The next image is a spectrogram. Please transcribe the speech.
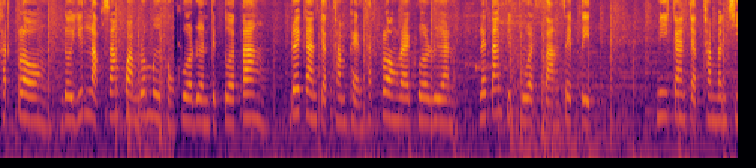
คัดกรอง โดยยึดหลักสร้างความร่วมมือของครัวเรือนเป็นตัวตั้ง ด้วยการจัดทำแผนคัดกรองรายครัวเรือน และตั้งจุดตรวจสารเสพติด มีการจัดทำบัญชี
